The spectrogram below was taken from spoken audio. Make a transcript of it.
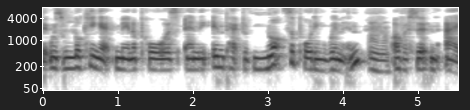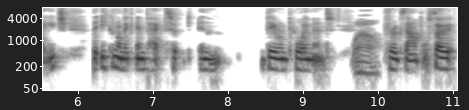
that was looking at menopause and the impact of not supporting women Mm. of a certain age, the economic impact in their employment, Wow. for example. So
